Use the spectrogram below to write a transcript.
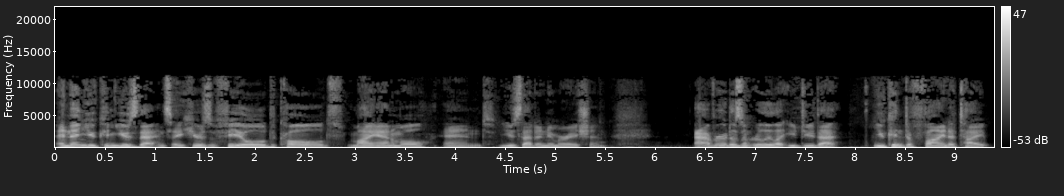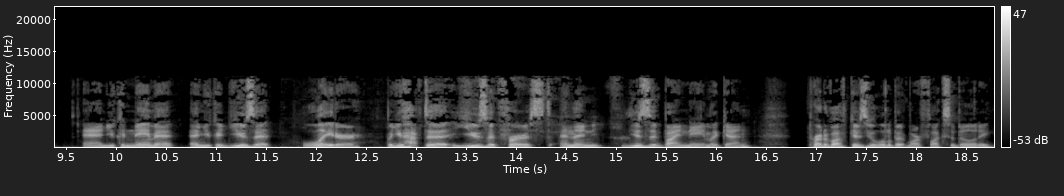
And then you can use that and say, here's a field called my animal and use that enumeration. Avro doesn't really let you do that. You can define a type and you can name it and you could use it later, but you have to use it first and then use it by name again. Protobuf gives you a little bit more flexibility.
